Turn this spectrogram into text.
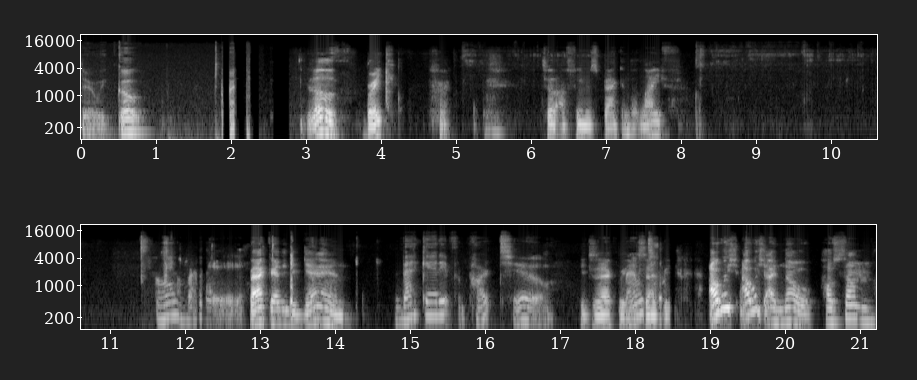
There we go. Right. Little break. Till Athena's back in the life. All right. Back at it again. Back at it for part two. Exactly, Round exactly. I wish I wish I know how some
